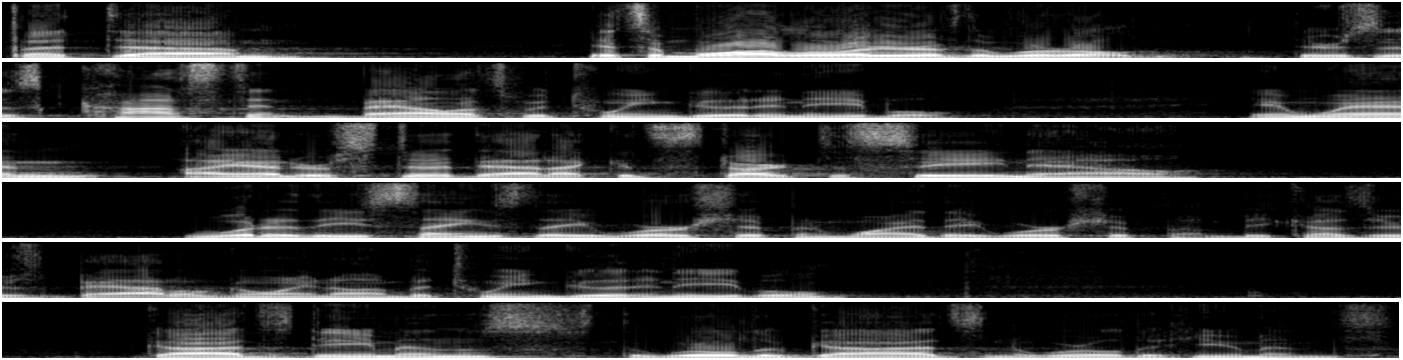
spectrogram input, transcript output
But um, it's a moral order of the world. There's this constant balance between good and evil. And when I understood that, I could start to see now what are these things they worship and why they worship them. Because there's battle going on between good and evil God's demons, the world of gods, and the world of humans.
